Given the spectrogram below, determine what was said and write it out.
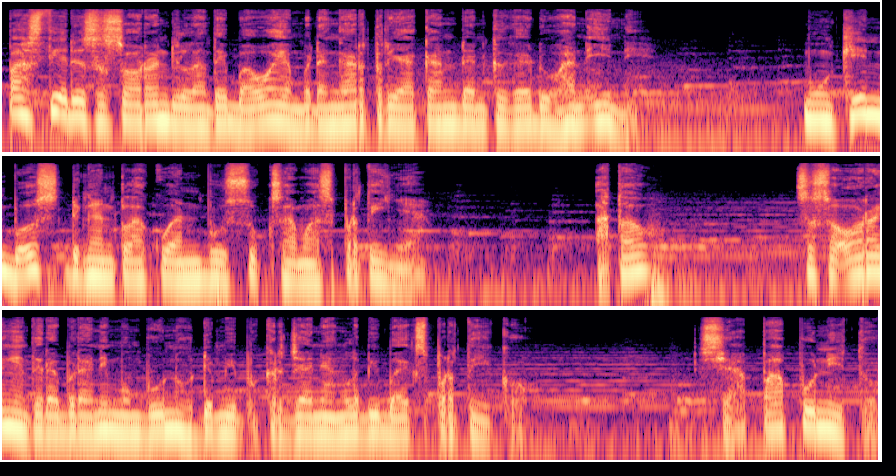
Pasti ada seseorang di lantai bawah yang mendengar teriakan dan kegaduhan ini. Mungkin bos dengan kelakuan busuk sama sepertinya. Atau seseorang yang tidak berani membunuh demi pekerjaan yang lebih baik sepertiku. Siapa pun itu,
